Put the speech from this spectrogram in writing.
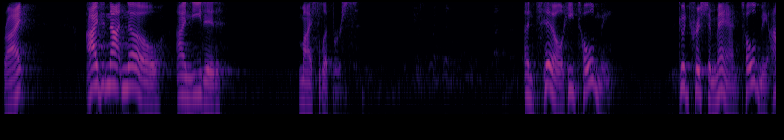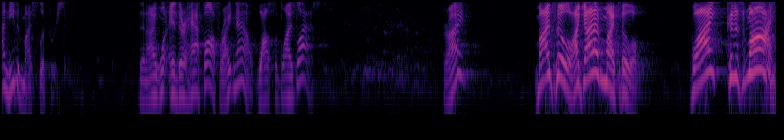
right? I did not know I needed my slippers until he told me. Good Christian man told me I needed my slippers. Then I want, and they're half off right now while supplies last. Right? My pillow. I gotta have my pillow. Why? Because it's mine.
